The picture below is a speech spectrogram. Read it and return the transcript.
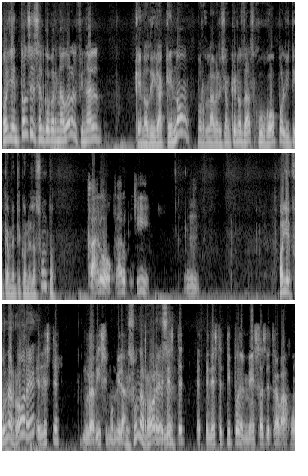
Oye, entonces el gobernador al final que no diga que no, por la versión que nos das, jugó políticamente con el asunto. Claro, claro que sí. Mm. Oye, fue un error, ¿eh? En este, gravísimo, mira. Es un error ese. En este, en este tipo de mesas de trabajo,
